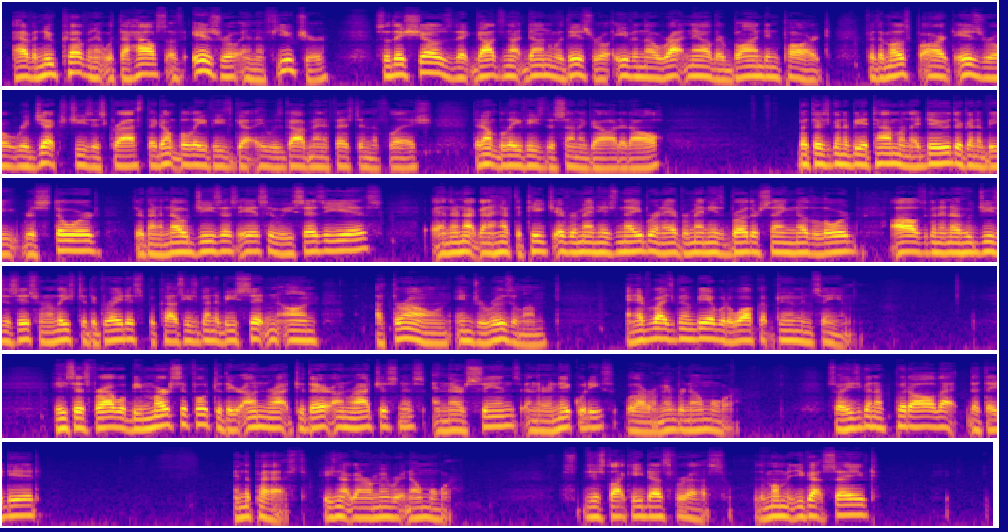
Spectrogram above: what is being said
have a new covenant with the house of Israel in the future. So this shows that God's not done with Israel, even though right now they're blind in part. For the most part, Israel rejects Jesus Christ. They don't believe he's got he was God manifest in the flesh. They don't believe he's the Son of God at all. But there's going to be a time when they do. They're going to be restored. They're going to know Jesus is who he says he is. And they're not going to have to teach every man his neighbor and every man his brother, saying, Know the Lord. All's going to know who Jesus is from the least to the greatest because he's going to be sitting on a throne in Jerusalem, and everybody's going to be able to walk up to him and see him. He says, For I will be merciful to their, to their unrighteousness, and their sins and their iniquities will I remember no more. So he's going to put all that that they did in the past. He's not going to remember it no more. Just like he does for us. The moment you got saved,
